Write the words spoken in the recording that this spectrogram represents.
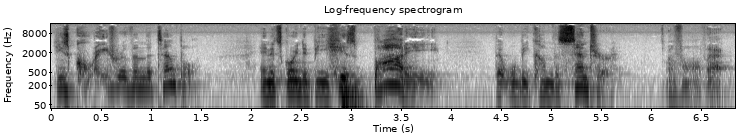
he's greater than the temple. And it's going to be his body that will become the center of all that.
